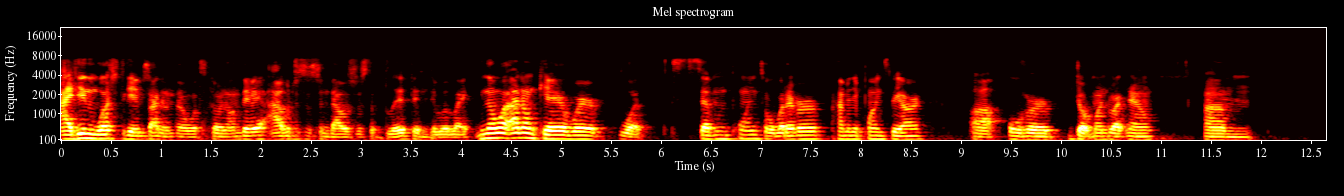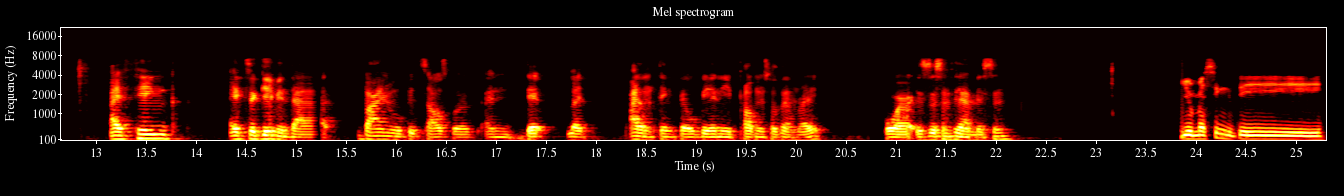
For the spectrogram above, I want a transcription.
I didn't watch the game, so I don't know what's going on there. I would just assume that was just a blip, and they were like, you know what, I don't care. We're what seven points or whatever, how many points they are uh, over Dortmund right now. Um, I think it's a given that Bayern will beat Salzburg, and that like I don't think there will be any problems with them, right? Or is there something I'm missing? You're missing the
